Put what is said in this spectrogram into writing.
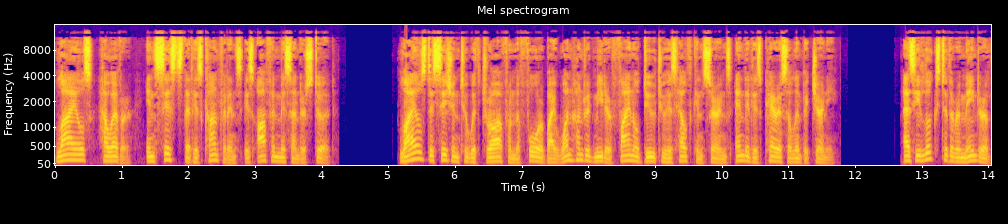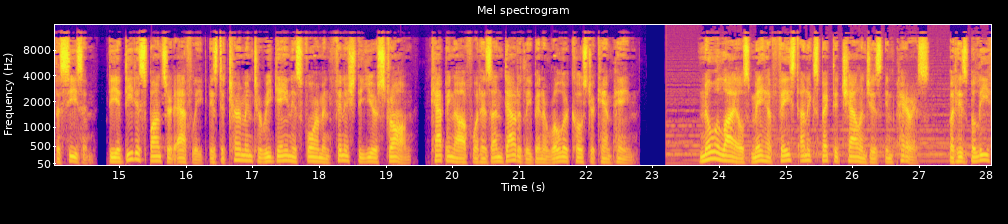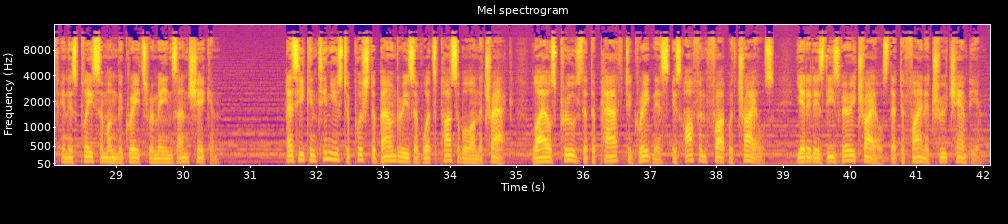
Lyles, however, insists that his confidence is often misunderstood. Lyles' decision to withdraw from the 4 by 100 meter final due to his health concerns ended his Paris Olympic journey. As he looks to the remainder of the season, the Adidas-sponsored athlete is determined to regain his form and finish the year strong, capping off what has undoubtedly been a roller coaster campaign. Noah Lyles may have faced unexpected challenges in Paris, but his belief in his place among the greats remains unshaken. As he continues to push the boundaries of what's possible on the track, Lyles proves that the path to greatness is often fraught with trials, yet it is these very trials that define a true champion.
